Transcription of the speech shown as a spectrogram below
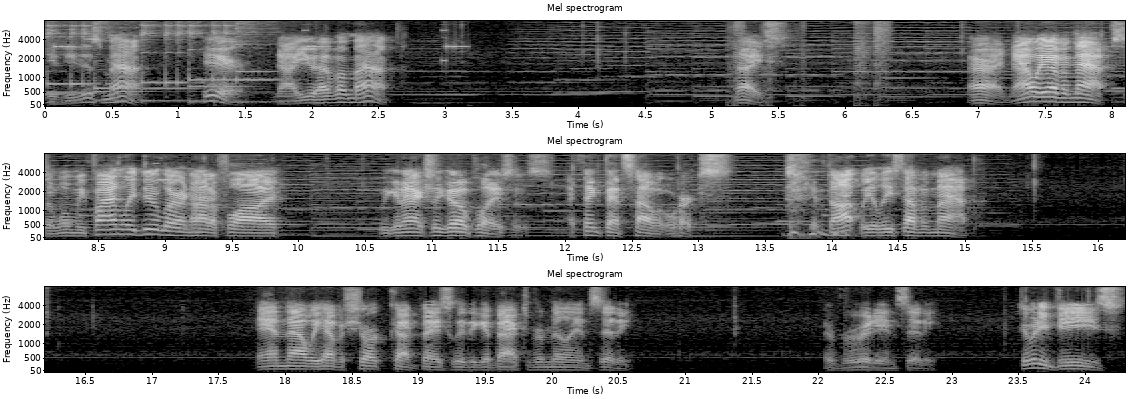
Give you this map. Here, now you have a map. Nice. Alright, now we have a map, so when we finally do learn how to fly, we can actually go places. I think that's how it works. If not, we at least have a map. And now we have a shortcut, basically, to get back to Vermilion City. Or Viridian City. Too many V's.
